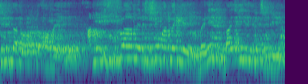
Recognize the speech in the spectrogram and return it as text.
চিন্তা করতে হবে, আমি ইসলামের সীমা থেকে বাইরে যাচ্ছি কিনা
